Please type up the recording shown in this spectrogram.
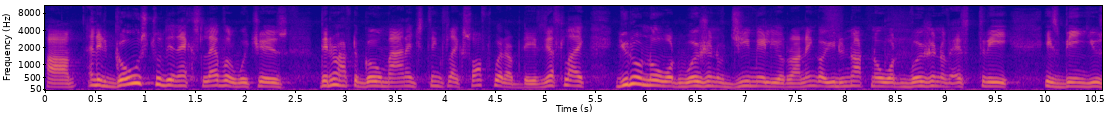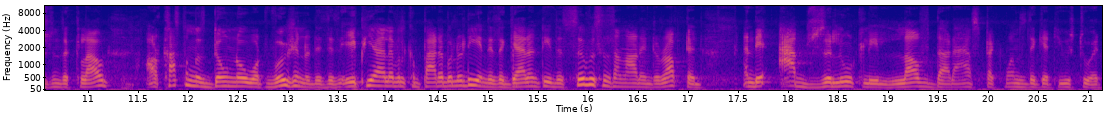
Um, and it goes to the next level, which is they don't have to go manage things like software updates. Just like you don't know what version of Gmail you're running, or you do not know what version of S3 is being used in the cloud. Our customers don't know what version it is. There's API level compatibility, and there's a guarantee the services are not interrupted. And they absolutely love that aspect once they get used to it.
